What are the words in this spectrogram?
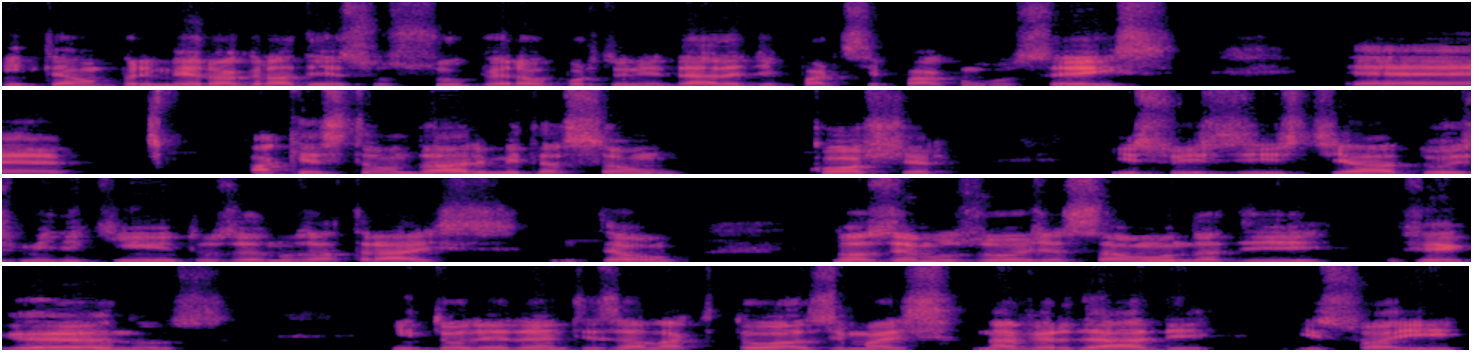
Então, primeiro agradeço super a oportunidade de participar com vocês. É, a questão da alimentação kosher, isso existe há 2.500 anos atrás. Então, nós vemos hoje essa onda de veganos, intolerantes à lactose, mas, na verdade, isso aí,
